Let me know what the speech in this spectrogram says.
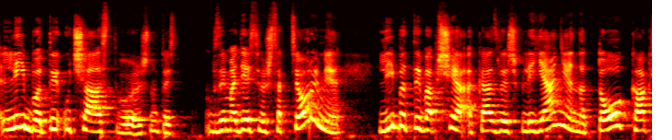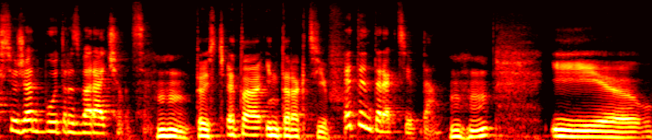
либо ты участвуешь, ну, то есть взаимодействуешь с актерами, либо ты вообще оказываешь влияние на то, как сюжет будет разворачиваться. Мгм, То есть это интерактив. Это интерактив, да. Мгм. И э,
